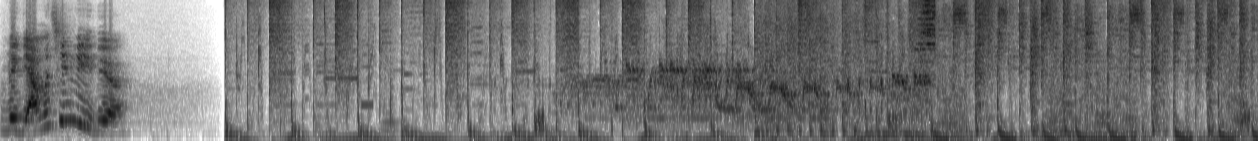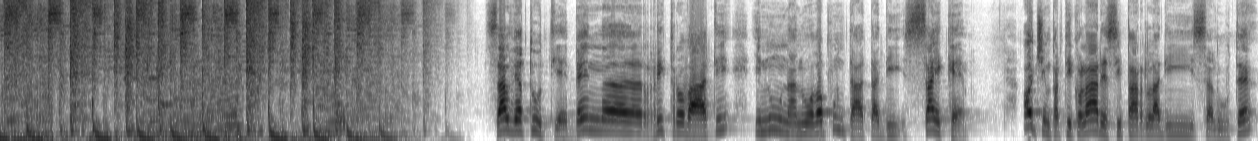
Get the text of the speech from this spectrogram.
Vediamoci il video! Salve a tutti e ben eh, ritrovati in una nuova puntata di Sai che? Oggi in particolare si parla di salute,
